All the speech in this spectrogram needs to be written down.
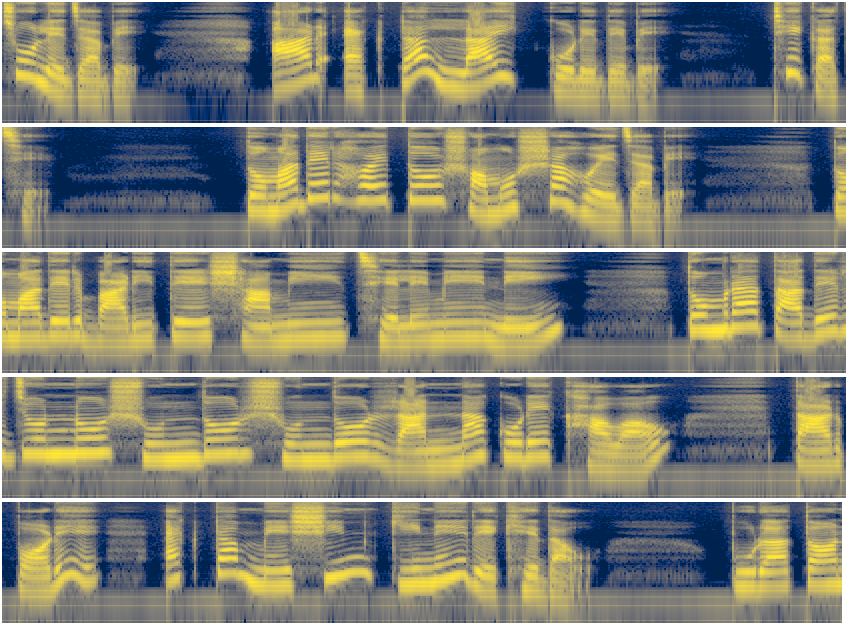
চলে যাবে আর একটা লাইক করে দেবে। ঠিক আছে? তোমাদের হয়তো সমস্যা হয়ে যাবে। তোমাদের বাড়িতে স্বামী, ছেলেমেয়ে নেই। তোমরা তাদের জন্য সুন্দর সুন্দর রান্না করে খাওয়াও। তারপরে একটা মেশিন কিনে রেখে দাও। পুরাতন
